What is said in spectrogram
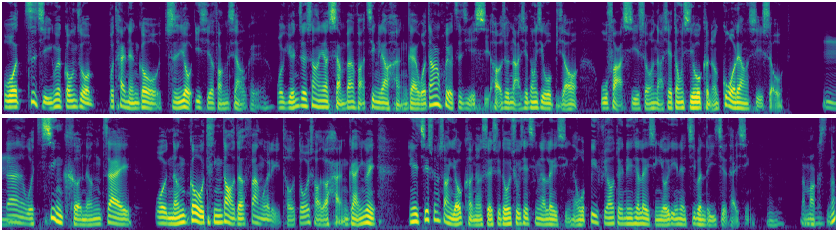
我自己因为工作不太能够只有一些方向，OK，我原则上要想办法尽量涵盖。我当然会有自己的喜好，就哪些东西我比较。无法吸收哪些东西，我可能过量吸收，嗯，但我尽可能在我能够听到的范围里头，多少都涵盖，因为因为街声上有可能随时都会出现新的类型的，我必须要对那些类型有一点点基本理解才行。嗯，那 Marks 呢？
